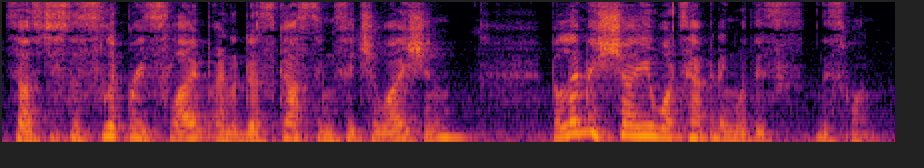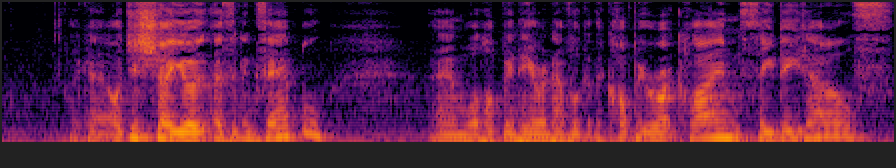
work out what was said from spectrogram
So it's just a slippery slope and a disgusting situation. But let me show you what's happening with this this one. Okay, I'll just show you as an example, and we'll hop in here and have a look at the copyright claim, see details.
